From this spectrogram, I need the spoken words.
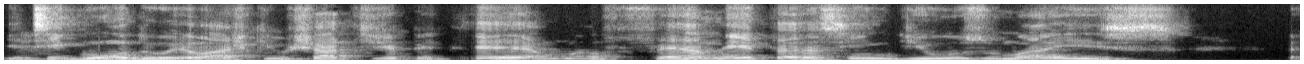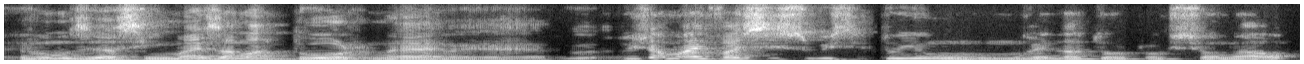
E segundo, eu acho que o chat GPT é uma ferramenta, assim, de uso mais vamos dizer assim, mais amador, né? É, jamais vai se substituir um, um redator profissional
